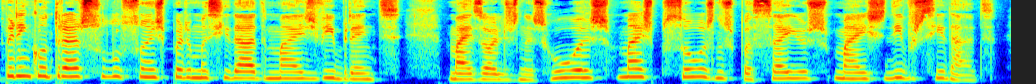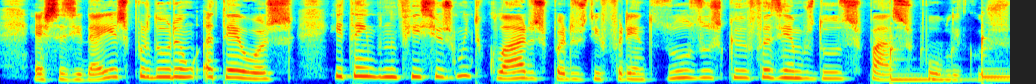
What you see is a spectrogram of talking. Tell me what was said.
para encontrar soluções para uma cidade mais vibrante. Mais olhos nas ruas, mais pessoas nos passeios, mais diversidade. Estas ideias perduram até hoje e têm benefícios muito claros para os diferentes usos que fazemos dos espaços públicos.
